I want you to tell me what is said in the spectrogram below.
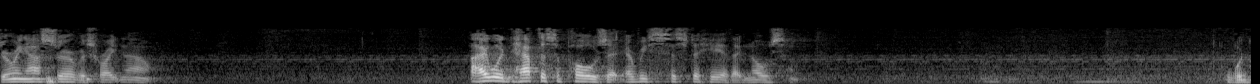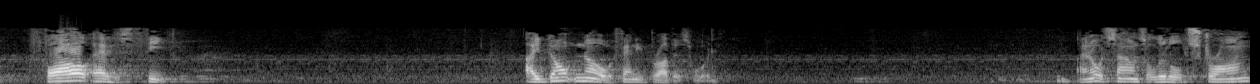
during our service right now, I would have to suppose that every sister here that knows him would fall at his feet. I don't know if any brothers would. I know it sounds a little strong,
